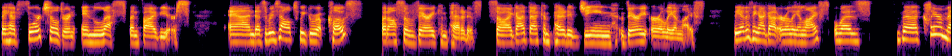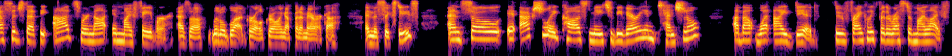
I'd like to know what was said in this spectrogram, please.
They had four children in less than five years. And as a result, we grew up close but also very competitive. So I got that competitive gene very early in life. The other thing I got early in life was the clear message that the odds were not in my favor as a little black girl growing up in America in the 60s. And so it actually caused me to be very intentional about what I did through, frankly, for the rest of my life.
